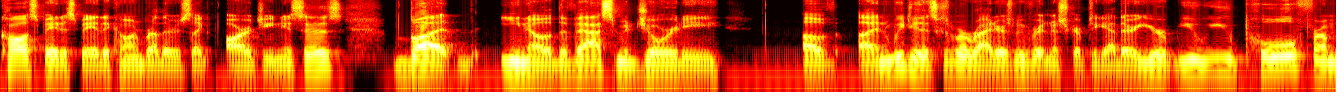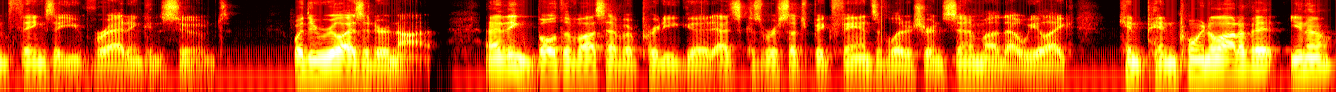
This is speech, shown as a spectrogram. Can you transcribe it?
call a spade a spade. The Coen brothers like are geniuses, but you know the vast majority of uh, and we do this because we're writers. We've written a script together. You're you you pull from things that you've read and consumed, whether you realize it or not. And I think both of us have a pretty good as because we're such big fans of literature and cinema that we like can pinpoint a lot of it, you know.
